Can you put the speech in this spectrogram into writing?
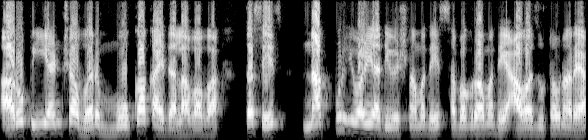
आरोपी यांच्यावर मोका कायदा लावावा. तसेच नागपूर हिवाळी अधिवेशनामध्ये सभागृहामध्ये आवाज उठवणाऱ्या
